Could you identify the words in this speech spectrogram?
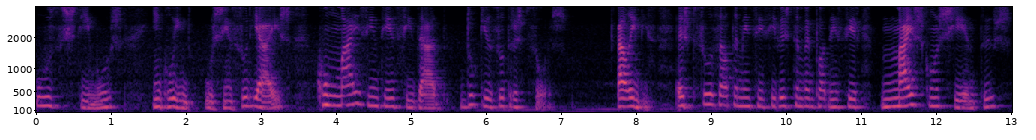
os estímulos, incluindo os sensoriais, com mais intensidade do que as outras pessoas. Além disso, as pessoas altamente sensíveis também podem ser mais conscientes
